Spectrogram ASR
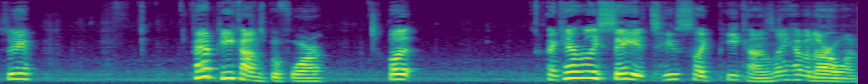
See, I've had pecans before, but I can't really say it tastes like pecans. Let me have another one.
